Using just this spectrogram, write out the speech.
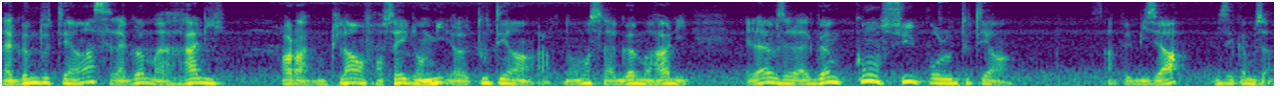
la gomme tout terrain, c'est la gomme rallye. Voilà, donc là en français ils ont mis euh, tout terrain. Alors normalement c'est la gomme rallye. Et là vous avez la gomme conçue pour le tout terrain. C'est un peu bizarre, mais c'est comme ça.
